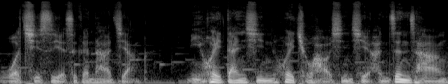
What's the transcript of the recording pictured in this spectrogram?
我其实也是跟他讲，你会担心，会求好心切，很正常。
